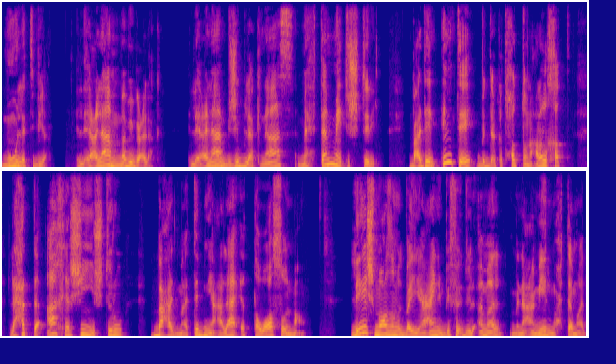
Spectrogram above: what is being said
مو لتبيع. الإعلان ما بيبيع لك. الإعلان بيجيب لك ناس مهتمة تشتري. بعدين أنت بدك تحطهم على الخط لحتى آخر شيء يشتروا بعد ما تبني علاقة التواصل معهم. ليش معظم البياعين بيفقدوا الأمل من عميل محتمل؟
